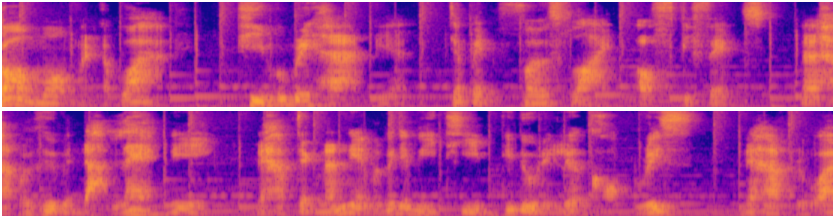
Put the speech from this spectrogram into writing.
ก็มองเหมือนกับว่าทีมผู้บริหารเนี่ยจะเป็น first line of defense นะครับก็คือเป็นด่านแรกนี่เองนะครับ จากนั้นเนี่ยมันก็จะมีทีมที่ดูในเรื่องของ risk นะครับหรือว่า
